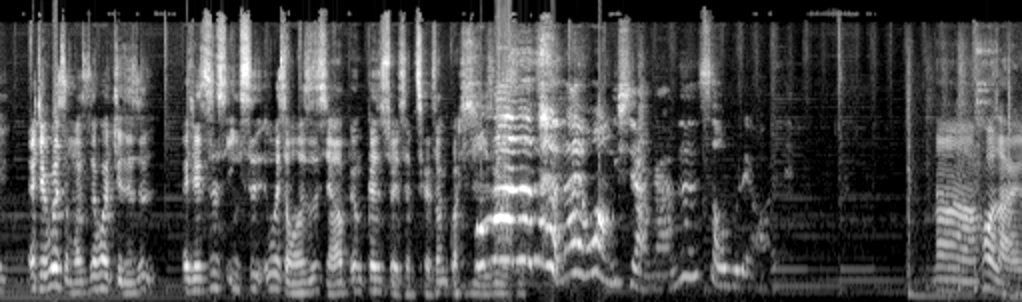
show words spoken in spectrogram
而且为什么是会觉得是，而且是硬是为什么是想要用跟水神扯上关系？是不是？很爱妄想啊，真是受不了、欸。那后来，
